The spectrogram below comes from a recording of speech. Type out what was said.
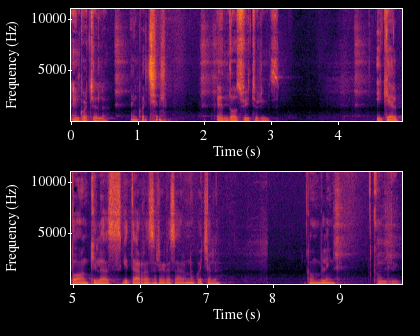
En Coachella. en Coachella? En dos featurings. Y que el punk y las guitarras regresaron a Coachella. Con Blink. Con Blink.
